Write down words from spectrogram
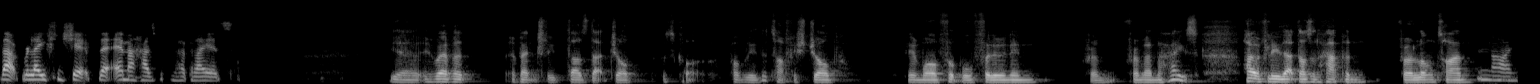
that relationship that Emma has with her players. Yeah, whoever eventually does that job has got probably the toughest job in world football, filling in from from Emma Hayes. Hopefully that doesn't happen for a long time. No.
